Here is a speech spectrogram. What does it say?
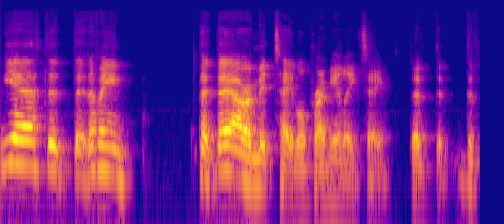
yeah, the, the, I mean, that they are a mid-table Premier League team. The, the, the,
